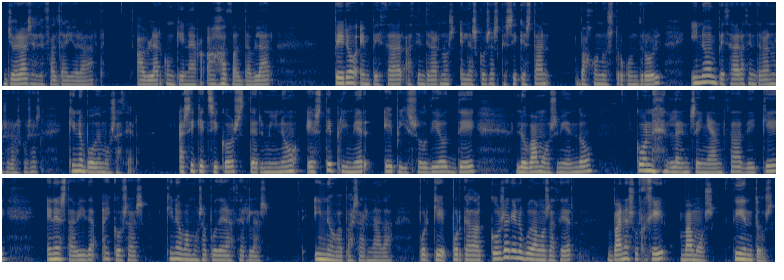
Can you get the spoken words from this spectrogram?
llorar si hace falta llorar, hablar con quien haga falta hablar, pero empezar a centrarnos en las cosas que sí que están bajo nuestro control y no empezar a centrarnos en las cosas que no podemos hacer. Así que chicos, termino este primer episodio de Lo vamos viendo con la enseñanza de que en esta vida hay cosas que no vamos a poder hacerlas y no va a pasar nada, porque por cada cosa que no podamos hacer, van a surgir, vamos, cientos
